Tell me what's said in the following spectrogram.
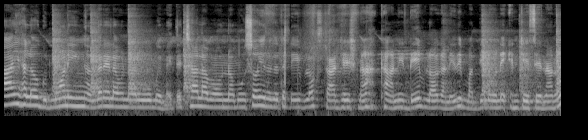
హాయ్ హలో గుడ్ మార్నింగ్. అందరు ఎలా ఉన్నారు? మేమైతే చాలా బాగున్నాము. సో ఈరోజు అయితే డే బ్లాగ్ స్టార్ట్ చేసిన కానీ డే బ్లాగ్ అనేది మధ్యలోనే ఎండ్ చేసేనాను.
